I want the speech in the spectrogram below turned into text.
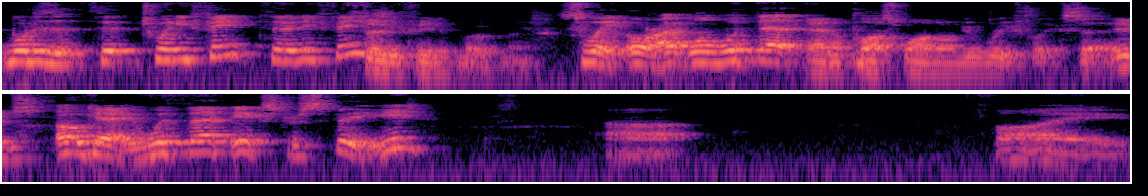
what is it? Th- 20 feet? 30 feet? 30 feet of movement. Sweet. Alright, well with that, And a plus one on your reflex saves. okay, with that extra speed, uh, 5,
